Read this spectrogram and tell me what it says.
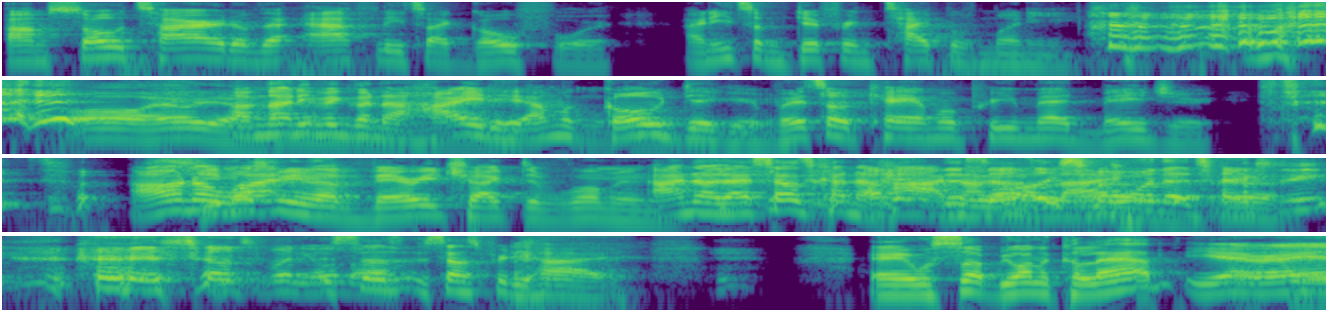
I'm so tired of the athletes I go for. I need some different type of money. Oh hell yeah! I'm not even gonna hide it. I'm a gold digger, but it's okay. I'm a pre med major. I don't know She must be a very attractive woman. I know that sounds kind of hot. This not sounds gonna like lie. someone that texts me. it sounds funny. It Hold sounds, on. it sounds pretty high. Hey, what's up? You want to collab? Yeah, right.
